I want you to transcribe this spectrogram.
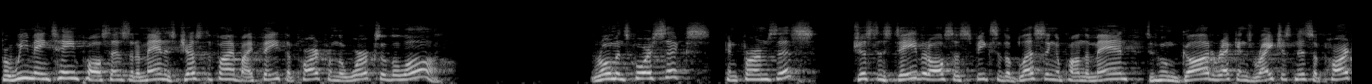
For we maintain, Paul says, that a man is justified by faith apart from the works of the law. Romans 4 6 confirms this. Just as David also speaks of the blessing upon the man to whom God reckons righteousness apart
